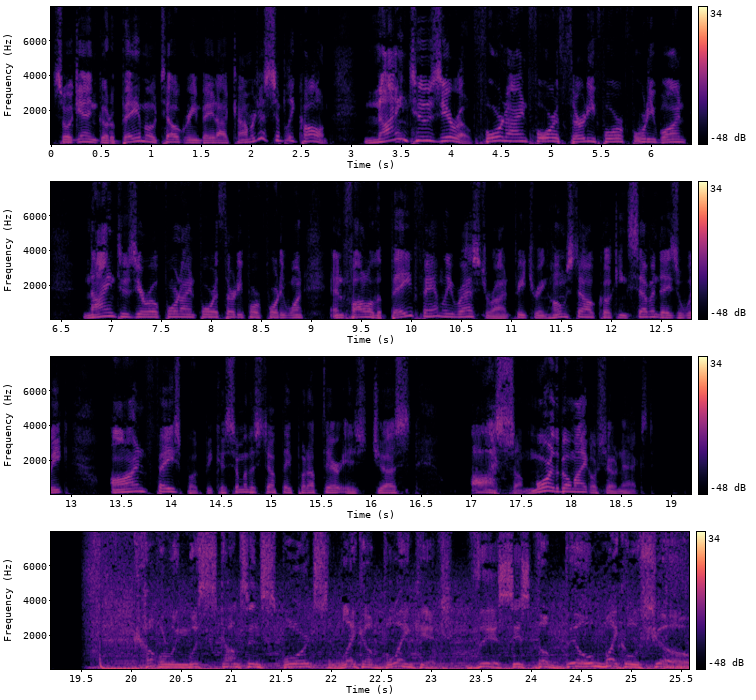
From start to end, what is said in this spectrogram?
So again, go to baymotelgreenbay.com or just simply call them 920-494-3441, 920-494-3441 and follow the Bay Family Restaurant featuring homestyle cooking 7 days a week on Facebook because some of the stuff they put up there is just awesome. More of the Bill Michael show next. Covering Wisconsin sports like a blanket. This is the Bill Michael Show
